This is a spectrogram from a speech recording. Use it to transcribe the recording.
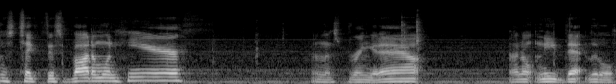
Let's take this bottom one here and let's bring it out. I don't need that little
